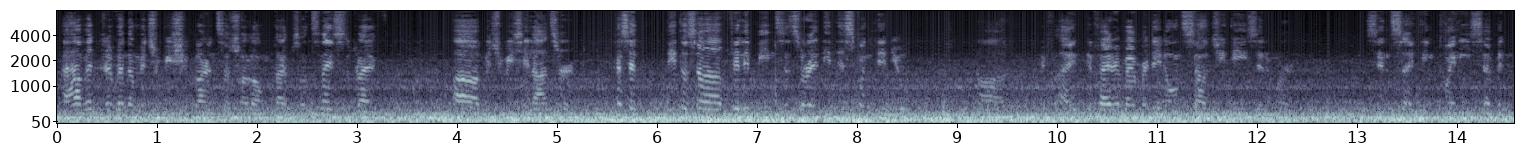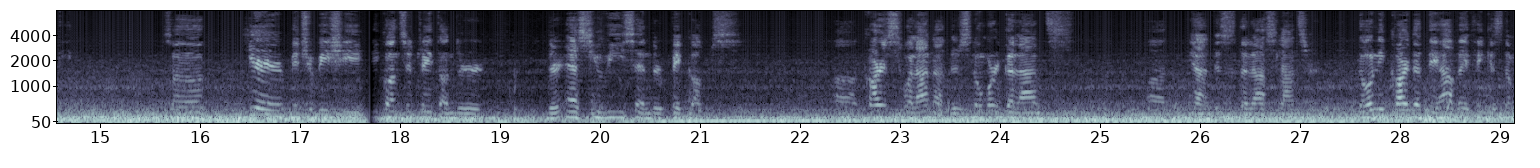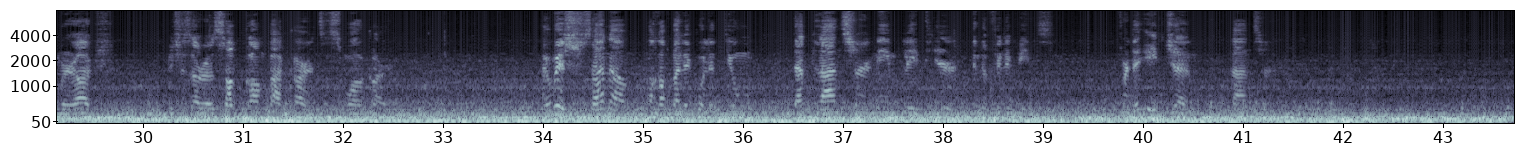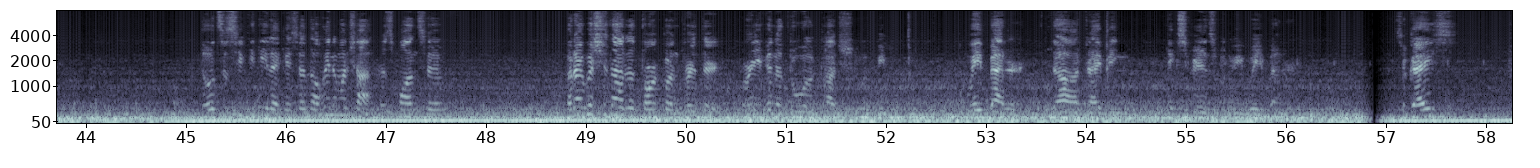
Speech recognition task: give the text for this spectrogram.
I haven't driven a Mitsubishi car in such a long time, so it's nice to drive uh, Mitsubishi Lancer. Kasi dito sa Philippines, it's already discontinued. Uh, if I if I remember, they don't sell GTs anymore since I think 2017. So here, Mitsubishi, they concentrate on their their SUVs and their pickups. Uh, cars, wala na. There's no more Galants. Uh, yeah, this is the last Lancer. The only car that they have, I think, is the Mirage, which is a subcompact car. It's a small car. I wish, sana, makabalik ulit yung that Lancer nameplate here in the Philippines for the 8th gen Lancer. Though it's a CVT, like I said, okay naman siya. Responsive. But I wish it had a torque converter or even a dual clutch. It would be way better. The driving experience would be way better. So guys,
